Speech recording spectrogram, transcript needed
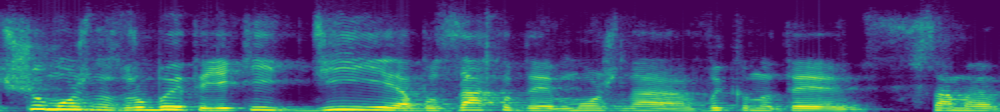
що можна зробити, які дії або заходи можна виконати саме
